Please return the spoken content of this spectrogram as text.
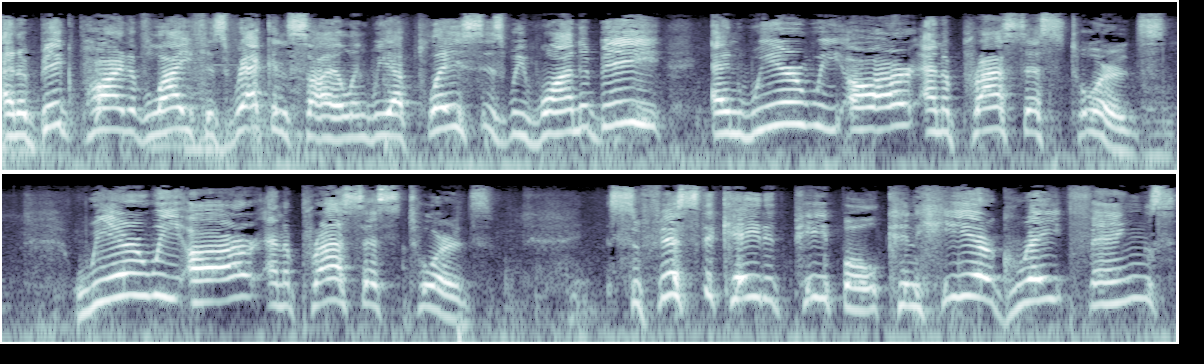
and a big part of life is reconciling. We have places we want to be, and where we are, and a process towards where we are and a process towards. Sophisticated people can hear great things,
